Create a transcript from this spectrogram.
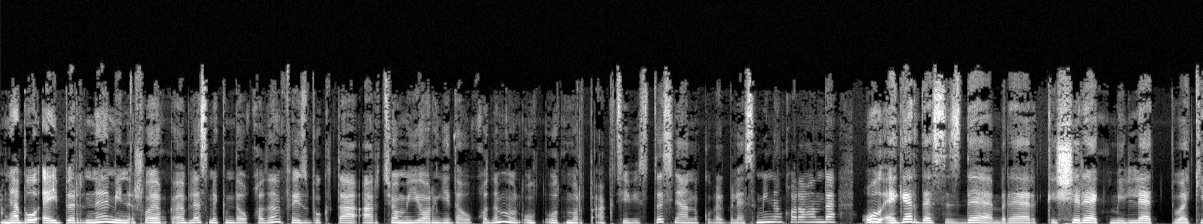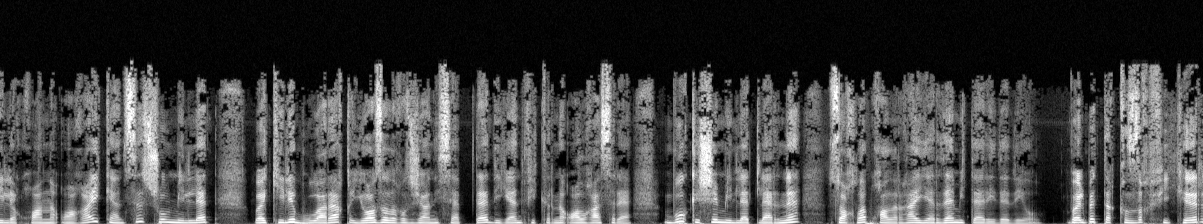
Менә бу әйберне мин шулай ук беләсезме кемдә укыдым? Фейсбукта артем йоргида укыдым. Ул удмурт активисты. Син аны күбрәк беләсең миннән караганда. Ул әгәр дә сездә берәр кечерәк милләт вәкиле куаны ага икән сез шул милләт вәкиле буларак язылыгыз җанисәптә дигән фикерне алга сөрә. Бу кече милләтләрне саклап калырга ярдәм итәр иде ди ул. Бу әлбәттә кызык фикер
